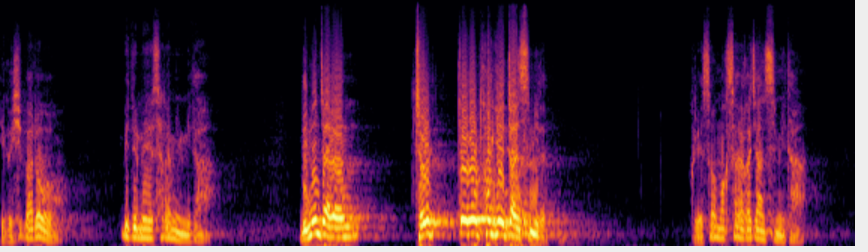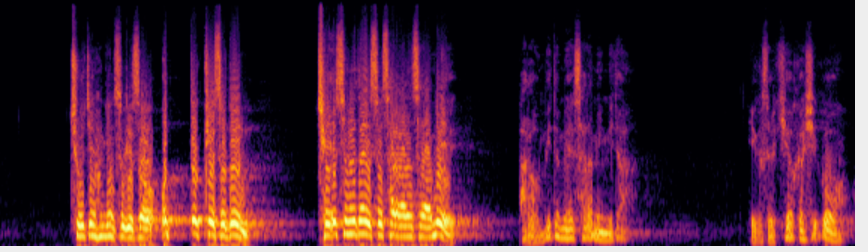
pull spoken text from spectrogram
이것이 바로 믿음의 사람입니다. 믿는 자는 절대로 포기하지 않습니다. 그래서 막 살아가지 않습니다. 주어진 환경 속에서 어떻게 해서든 최선을 다해서 살아가는 사람이 바로 믿음의 사람입니다. 이것을 기억하시고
